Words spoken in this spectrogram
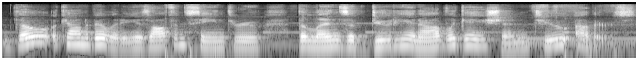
though accountability is often seen through the lens of duty and obligation to others,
